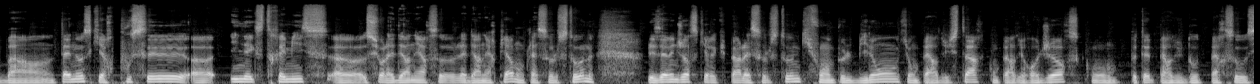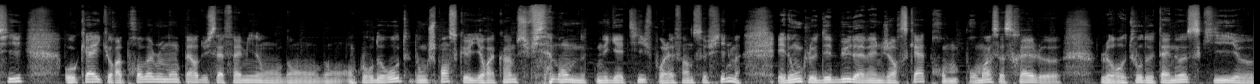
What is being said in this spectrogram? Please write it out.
ben, Thanos qui est repoussé in extremis sur la dernière la dernière pierre, donc la Soul Stone. Les Avengers qui récupèrent la Soul Stone, qui font un peu le bilan, qui ont perdu Stark, qui ont perdu Rogers, qui ont peut-être perdu d'autres persos aussi. Hawkeye qui aura probablement perdu sa famille dans, dans, dans- en cours de route. Donc je pense qu'il y aura quand même suffisamment de notes négatives pour la fin de ce film. Et donc le début d'Avengers 4, pour, pour moi, ça serait le, le retour de Thanos qui euh,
